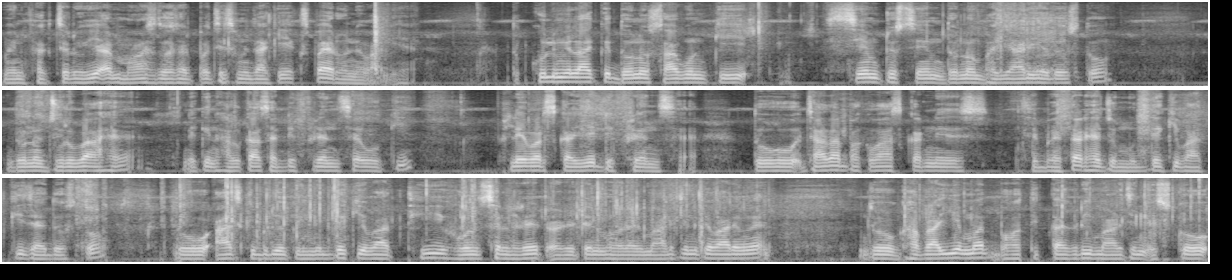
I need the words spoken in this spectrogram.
मैन्युफैक्चर हुई और मार्च 2025 में जाके एक्सपायर होने वाली है। तो कुल मिला के दोनों साबुन की सेम टू सेम दोनों भैयारी है दोस्तों, दोनों जुड़वा है, लेकिन हल्का सा डिफरेंस है वो कि फ्लेवर्स का ये डिफरेंस है। तो ज़्यादा बकवास करने से बेहतर है जो मुद्दे की बात की जाए दोस्तों तो आज की वीडियो के मुद्दे की बात थी होलसेल रेट और रिटेल में हो रहे मार्जिन के बारे में। जो घबराइए मत, बहुत ही तगड़ी मार्जिन इसको,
